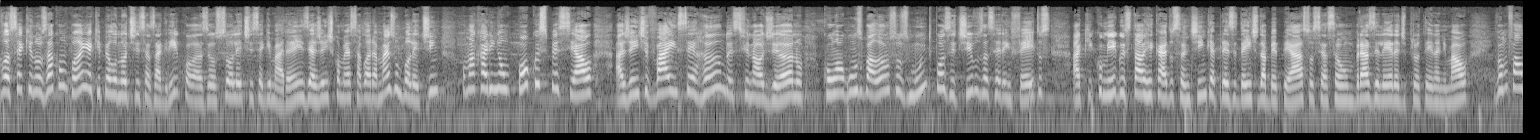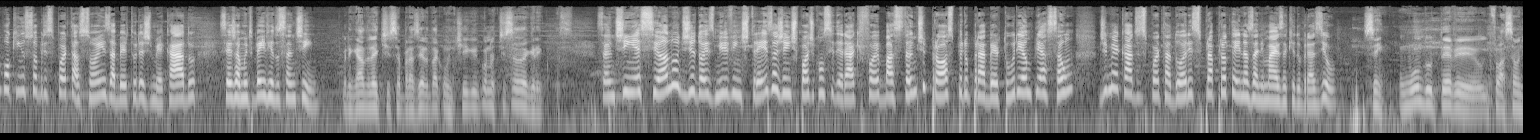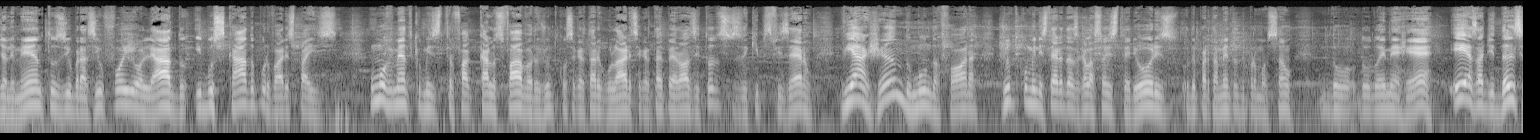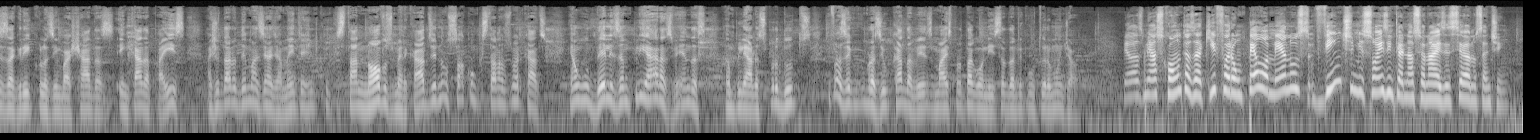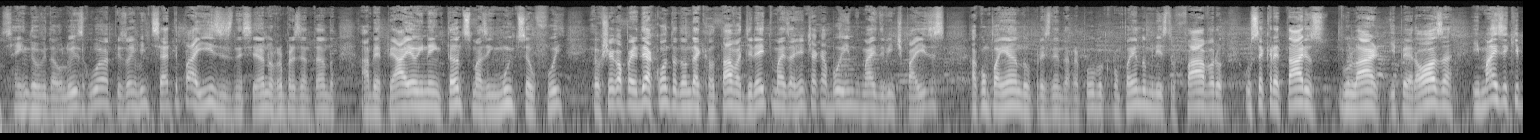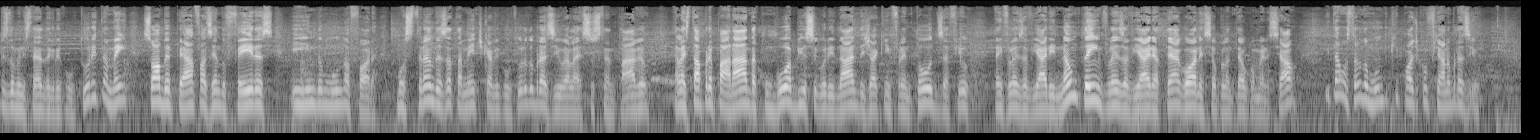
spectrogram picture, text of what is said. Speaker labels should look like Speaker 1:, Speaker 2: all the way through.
Speaker 1: você que nos acompanha aqui pelo Notícias Agrícolas. Eu sou Letícia Guimarães e a gente começa agora mais um boletim com uma carinha um pouco especial. A gente vai encerrando esse final de ano com alguns balanços muito positivos a serem feitos. Aqui comigo está o Ricardo Santin, que é presidente da BPA, Associação Brasileira de Proteína Animal. vamos falar um pouquinho sobre exportações, aberturas de mercado. Seja muito bem-vindo, Santin.
Speaker 2: Obrigado, Letícia. Prazer estar contigo e com Notícias Agrícolas.
Speaker 1: Santinho, esse ano de 2023 a gente pode considerar que foi bastante próspero para a abertura e ampliação de mercados exportadores para proteínas animais aqui do Brasil?
Speaker 2: Sim, o mundo teve inflação de alimentos e o Brasil foi olhado e buscado por vários países. Um movimento que o ministro Carlos Fávaro, junto com o secretário Goulart, o secretário Perosa e todas as equipes fizeram, viajando o mundo afora, junto com o Ministério das Relações Exteriores, o Departamento de Promoção do, do, do MRE e as adidâncias agrícolas embaixadas em cada país, ajudaram demasiadamente a gente conquistar novos mercados e não só conquistar novos mercados, em algum deles ampliar as vendas, ampliar os produtos e fazer com que o Brasil cada vez mais protagonista da avicultura mundial.
Speaker 1: Pelas minhas contas aqui, foram pelo menos 20 missões internacionais esse ano, Santinho.
Speaker 2: Sem dúvida. O Luiz Rua pisou em 27 países nesse ano representando a BPA. Eu em nem tantos, mas em muitos eu fui. Eu chego a perder a conta de onde é que eu estava direito, mas a gente acabou indo em mais de 20 países, acompanhando o presidente da República, acompanhando o ministro Fávaro, os secretários Goulart e Perosa e mais equipes do Ministério da Agricultura e também só a BPA fazendo feiras e indo mundo afora, mostrando exatamente que a agricultura do Brasil ela é sustentável, ela está preparada com boa biosseguridade, já que enfrentou o desafio da influenza aviária e não tem influenza aviária até agora em seu plantel comercial e está mostrando ao mundo que pode confiar no Brasil.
